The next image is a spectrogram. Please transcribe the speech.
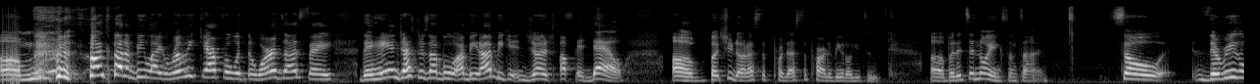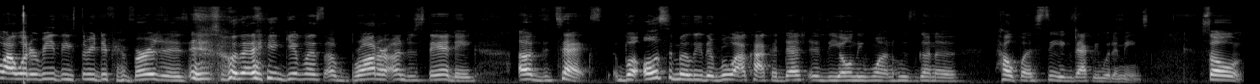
Um, so I gotta be like really careful with the words I say, the hand gestures I, I mean, I be getting judged up and down. Uh, but you know, that's the that's the part of being on YouTube. Uh, but it's annoying sometimes. So the reason why I want to read these three different versions is so that it can give us a broader understanding of the text. But ultimately, the Ruach HaKodesh is the only one who's gonna help us see exactly what it means. So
